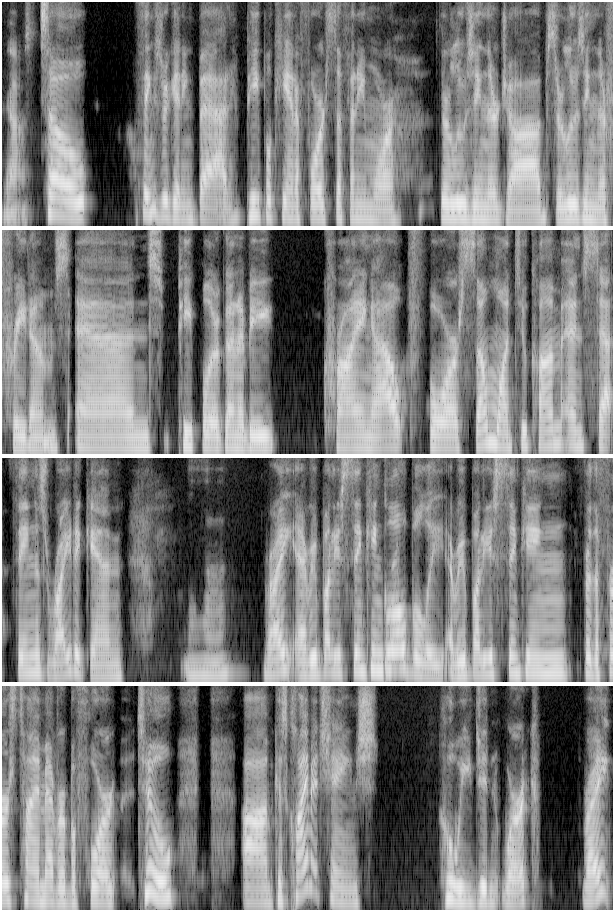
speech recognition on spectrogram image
Yeah. So things are getting bad. People can't afford stuff anymore. They're losing their jobs, they're losing their freedoms, and people are going to be crying out for someone to come and set things right again. Mhm. Right? Everybody's thinking globally. Everybody's thinking for the first time ever before, too, because climate change, who we didn't work, right?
